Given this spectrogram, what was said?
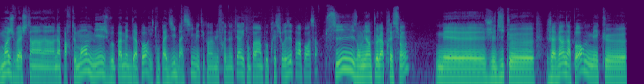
moi je veux acheter un, un appartement mais je veux pas mettre d'apport. Ils t'ont pas dit bah si mettez quand même les frais de notaire. Ils t'ont pas un peu pressurisé par rapport à ça? Si, ils ont mis un peu la pression, mais j'ai dit que j'avais un apport, mais que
